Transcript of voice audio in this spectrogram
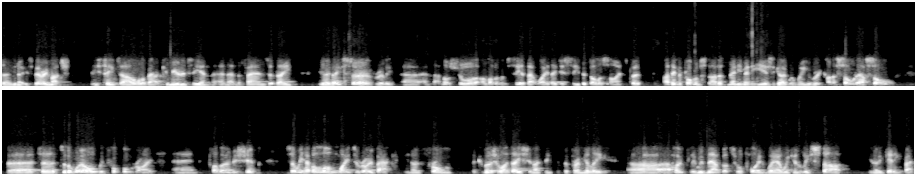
uh, you know it's very much these teams are all about community and, and, and the fans that they you know they serve really. Uh, and I'm not sure a lot of them see it that way. They just see the dollar signs. But I think the problem started many many years ago when we were kind of sold our soul uh, to, to the world with football rights and club ownership. So we have a long way to row back, you know, from the commercialisation, I think, of the Premier League. Uh, hopefully, we've now got to a point where we can at least start, you know, getting back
